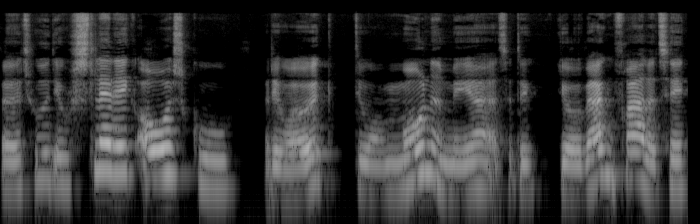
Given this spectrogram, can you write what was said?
og jeg tudede. Jeg kunne slet ikke overskue, og det var jo ikke, det var en måned mere, altså det gjorde hverken fra eller til.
